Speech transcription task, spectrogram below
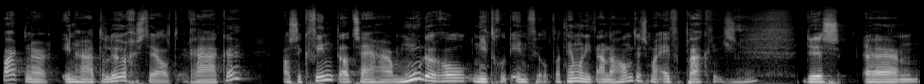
partner in haar teleurgesteld raken als ik vind dat zij haar moederrol niet goed invult. Wat helemaal niet aan de hand is, maar even praktisch. Mhm. Dus, um,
